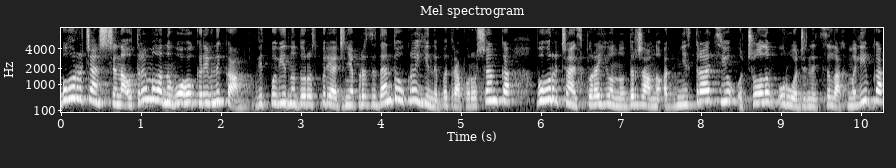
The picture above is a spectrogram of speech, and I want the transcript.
Богородчанщина отримала нового керівника. Відповідно до розпорядження президента України Петра Порошенка, Богородчанську районну державну адміністрацію очолив уродженець села Хмелівка,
